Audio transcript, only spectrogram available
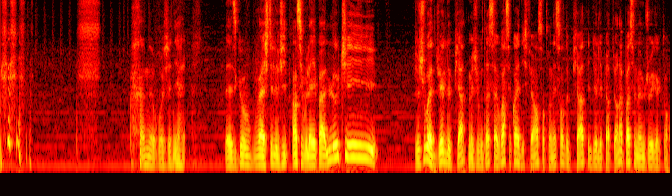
1 euro génial. Let's go, vous pouvez acheter le VIP 1 si vous l'avez pas? Lucci Je joue à Duel de Pirates, mais je voudrais savoir c'est quoi la différence entre Naissance de Pirates et Duel de Pirates. Il y en a pas, c'est le même jeu exactement.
